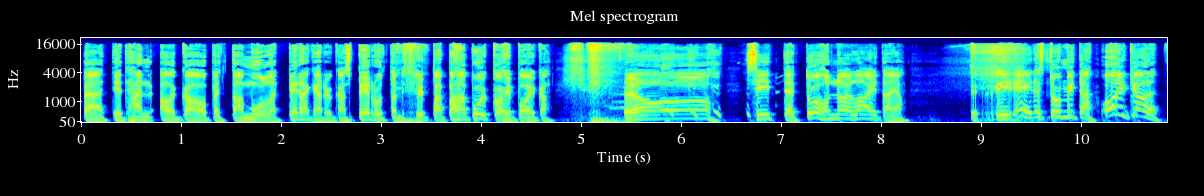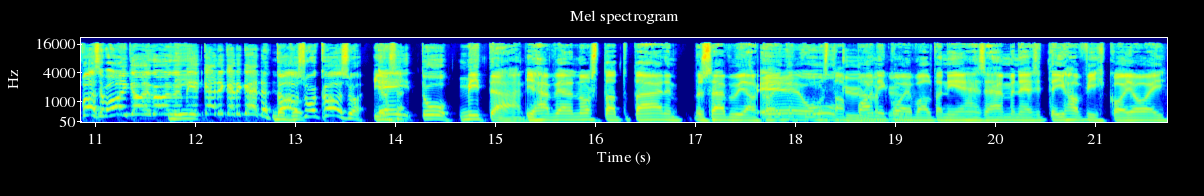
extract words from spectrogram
päätti, että hän alkaa opettaa mulle peräkärryn kanssa peruuttamista. Hyppääpähän puikkoihin, poika. Joo. Sitten tuohon noin laita ja ei tästä tuu mitään. Oikealle, vasemmalle, oikealle, oikealle, Niin. käänne, käänne, käänne. No Kaasua, kaasua. Jos ei sä- tuu mitään. Ja hän vielä nostaa tuota äänen sävyä ja alkaa Ei, kuulostaa kyllä, panikoivalta, niin eihän sehän menee sitten ihan vihkoon. Joo, ei,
